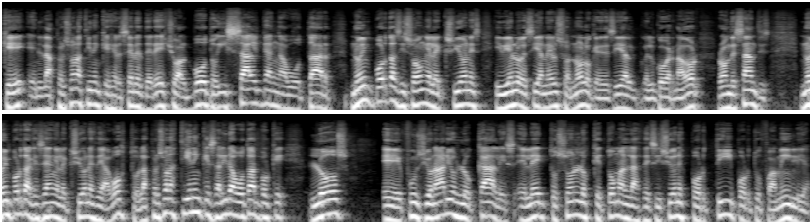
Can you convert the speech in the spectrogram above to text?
que las personas tienen que ejercer el derecho al voto y salgan a votar. No importa si son elecciones, y bien lo decía Nelson, no lo que decía el, el gobernador Ron DeSantis, no importa que sean elecciones de agosto, las personas tienen que salir a votar porque los eh, funcionarios locales electos son los que toman las decisiones por ti y por tu familia.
